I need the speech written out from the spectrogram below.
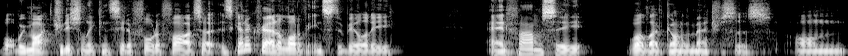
what we might traditionally consider four to five. So it's going to create a lot of instability. And pharmacy, well, they've gone to the mattresses on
